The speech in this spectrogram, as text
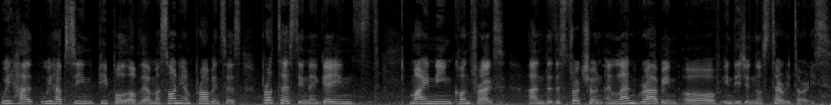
we had we have seen people of the Amazonian provinces protesting against mining contracts and the destruction and land grabbing of indigenous territories.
